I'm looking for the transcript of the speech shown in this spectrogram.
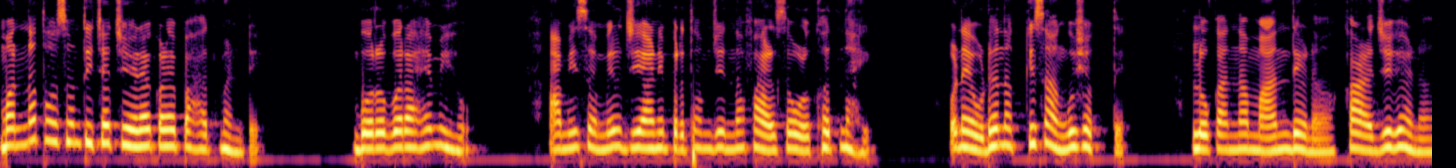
मन्नत हसून तिच्या चेहऱ्याकडे पाहत म्हणते बरोबर आहे मी हो आम्ही समीरजी आणि प्रथमजींना फारसं ओळखत नाही. पण एवढं नक्की सांगू शकते. लोकांना मान देणं काळजी घेणं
